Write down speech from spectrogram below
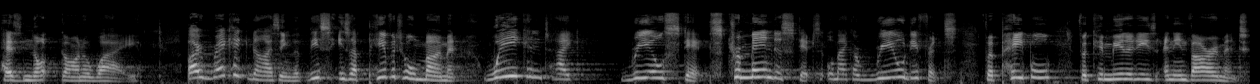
has not gone away. By recognising that this is a pivotal moment, we can take real steps, tremendous steps that will make a real difference for people, for communities and environment.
